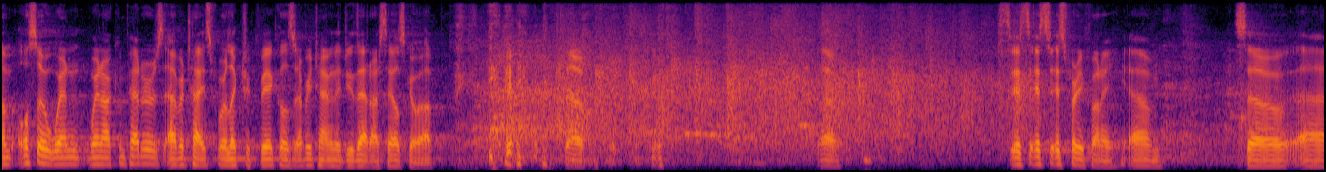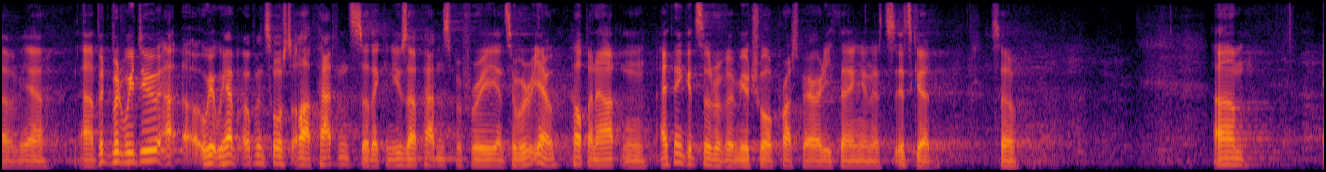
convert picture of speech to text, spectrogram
Um, also, when, when our competitors advertise for electric vehicles, every time they do that, our sales go up. so, so, it's, it's, it's pretty funny. Um, so, um, yeah. Uh, but, but we do, uh, uh, we, we have open sourced all our patents so they can use our patents for free. And so we're, you know, helping out. And I think it's sort of a mutual prosperity thing and it's, it's good. So. Um,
